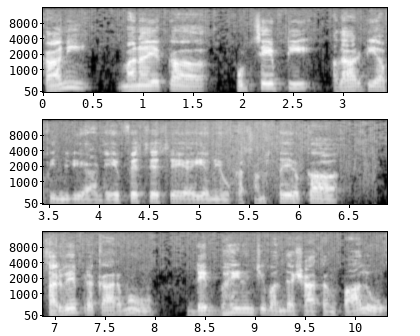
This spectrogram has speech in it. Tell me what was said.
కానీ మన యొక్క food safety authority of India అంటే ఎఫ్ఎస్ఎస్ఏఐ అనే ఒక సంస్థ యొక్క సర్వే ప్రకారము డెబ్బై నుంచి వంద శాతం పాలు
